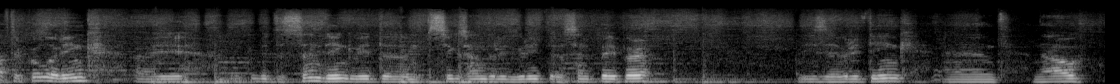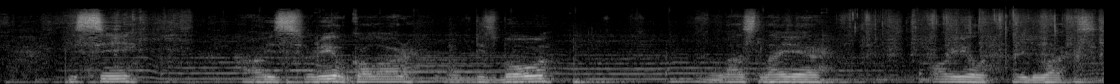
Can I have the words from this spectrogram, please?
After coloring, I little the sanding with um, 600 grit sandpaper. This is everything. And now you see how is real color of this bowl. Last layer oil with wax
